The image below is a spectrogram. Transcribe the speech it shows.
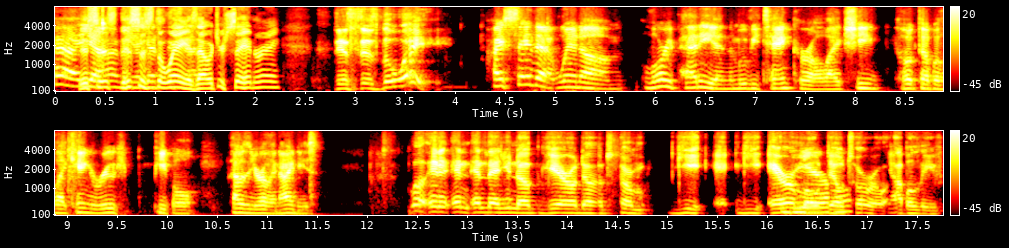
Uh, This yeah, is I mean, this I is the way. it's Is that what you're saying, Ray? This is the way. I say that when um Lori Petty in the movie Tank Girl, like she hooked up with like kangaroo people. That was the early '90s. Well, and and, and then you know Guillermo del Toro, Guillermo Guillermo, del Toro, I believe,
